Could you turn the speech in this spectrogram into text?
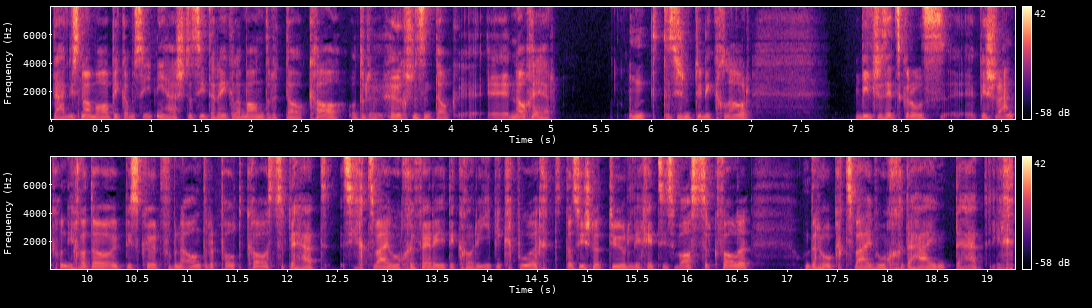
teilweise noch am Abend am 7 hast du das in der Regel am anderen Tag gehabt. Oder höchstens einen Tag äh, nachher. Und das ist natürlich klar. Willst du es jetzt gross äh, beschränken? Und ich habe da etwas gehört von einem anderen Podcaster, der hat sich zwei Wochen Ferien in der Karibik gebucht. Das ist natürlich jetzt ins Wasser gefallen. Und er hockt zwei Wochen daheim. Der hat sich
